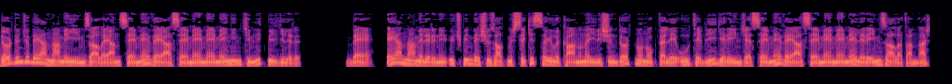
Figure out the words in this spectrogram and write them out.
Dördüncü beyannameyi imzalayan SM veya SMMM'nin kimlik bilgileri. B. Eyannamelerini 3568 sayılı kanuna ilişin 4.lu tebliğ gereğince SM veya SMMM'lere imzalatanlar,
